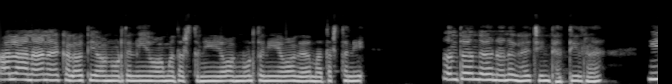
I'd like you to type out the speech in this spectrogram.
ಅಲ್ಲ, ನಾನು ಕಲಾವತಿ ಯಾವಾಗ ನೋಡ್ತೀನಿ, ಯಾವಾಗ ಮಾತಾಡ್ತೀನಿ ಯಾವಾಗ ನೋಡ್ತೀನಿ, ಯಾವಾಗ ಮಾತಾಡ್ತೀನಿ ಅಂತಂದು ನನಗೆ ಚಿಂತೆ ಹತ್ತಿದ್ರ. ಈ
